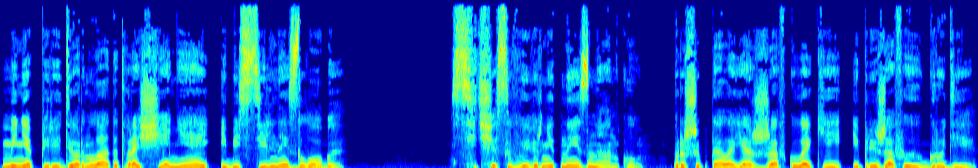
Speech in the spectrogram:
Меня передернуло от отвращения и бессильной злобы. «Сейчас вывернет наизнанку», — прошептала я, сжав кулаки и прижав их к груди.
